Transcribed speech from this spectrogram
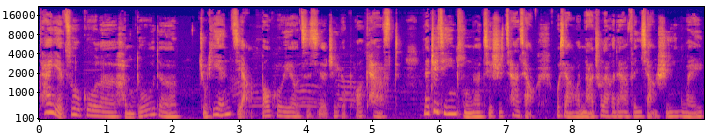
他也做过了很多的主题演讲，包括也有自己的这个 podcast。那这期音频呢，其实恰巧我想要拿出来和大家分享，是因为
